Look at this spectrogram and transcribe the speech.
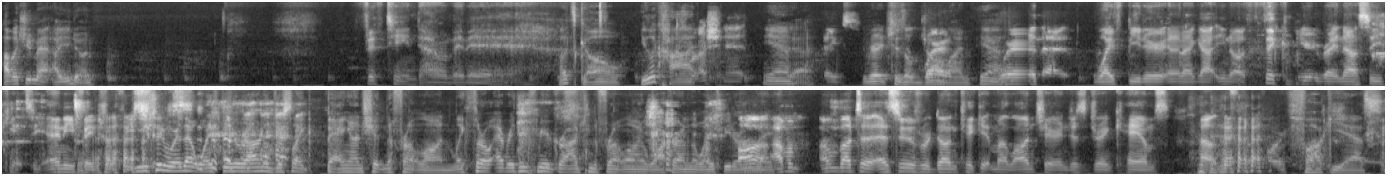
How about you, Matt? How you doing? 15 down baby let's go. You look hot. Crushing it. Yeah. Yeah, thanks very chiseled jawline. Yeah. wearing that wife beater and i got you know a thick beard right now so you can't see any facial features. You features should wear that wife beater around and just like bang on shit in the front lawn. Like throw everything from your garage in the front lawn and walk around in the wife beater all Oh, day. I'm, I'm about to, as soon as we're done, kick it in my lawn chair and just drink hams out in the front porch. Fuck yes.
